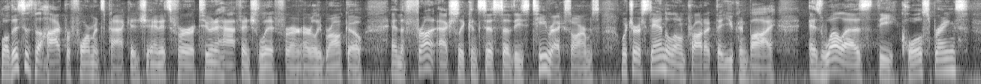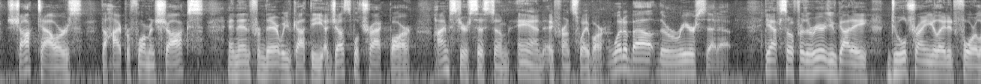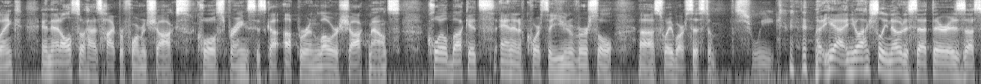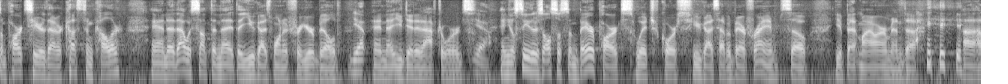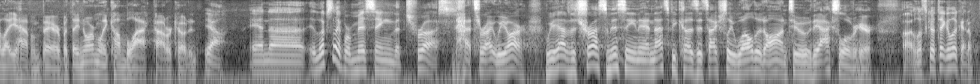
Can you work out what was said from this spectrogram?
Well, this is the high performance package, and it's for a two and a half inch lift for an early Bronco. And the front actually consists of these T-Rex arms, which are a standalone product that you can buy, as well as the coil springs, shock towers, the high performance shocks, and then from there we've got the adjustable track bar, Heimsteer system, and a front sway bar. What about the rear setup? Yeah, so for the rear, you've got a dual triangulated four link, and that also has high performance shocks, coil springs. It's got upper and lower shock mounts, coil buckets, and then, of course, a universal uh, sway bar system. Sweet. but yeah, and you'll actually notice that there is uh, some parts here that are custom color, and uh, that was something that, that you guys wanted for your build. Yep. And that you did it afterwards. Yeah. And you'll see there's also some bare parts, which of course you guys have a bare frame, so you bent my arm and uh, I let you have them bare, but they normally come black powder coated. Yeah. And uh, it looks like we're missing the truss. That's right, we are. We have the truss missing, and that's because it's actually welded on to the axle over here. All right, let's go take a look at them.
